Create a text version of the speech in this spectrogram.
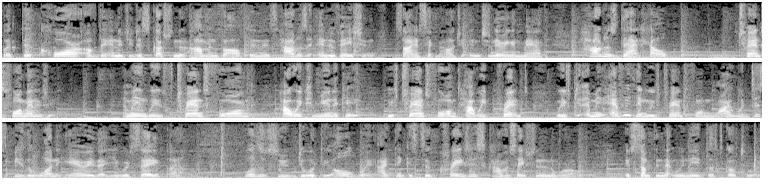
but the core of the energy discussion that I'm involved in is how does innovation, science, technology, engineering, and math, how does that help transform energy? I mean, we've transformed how we communicate. We've transformed how we print. We've, I mean, everything we've transformed. Why would this be the one area that you would say, well, we'll just do it the old way? I think it's the craziest conversation in the world. It's something that we need. Let's go to it.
